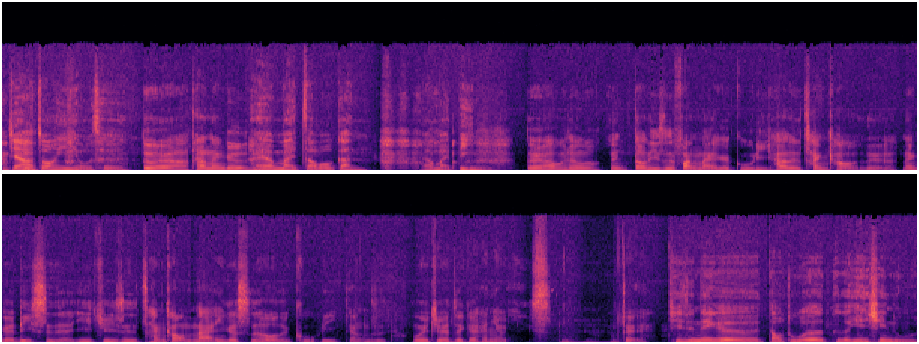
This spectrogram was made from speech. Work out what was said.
欸，嫁妆一牛车，对啊，他那个 还要买杂包干。还要买婢女，对啊，我想说，哎，到底是仿哪一个古里？他的参考的那个历史的依据是参考哪一个时候的古里？这样子，我也觉得这个很有意思。嗯嗯，对。其实那个导读二那个严信如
